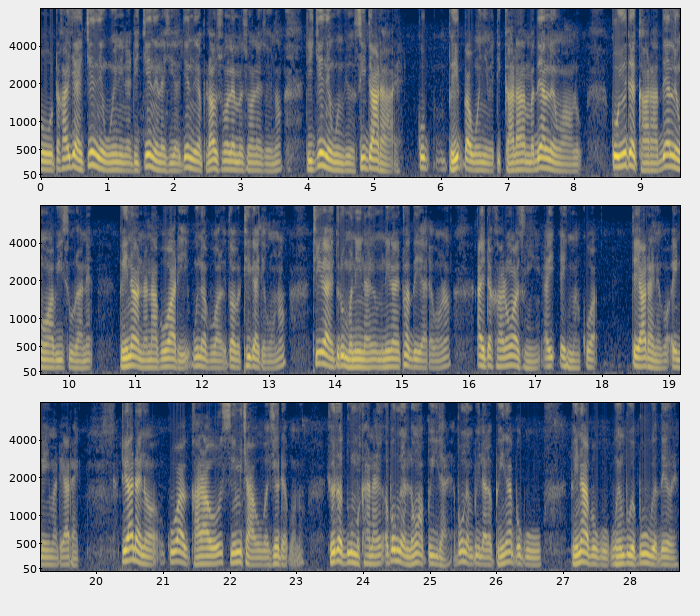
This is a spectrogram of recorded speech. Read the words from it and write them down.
ဟိုတခါကျရင်ကျင့်စဉ်ဝင်နေတယ်ဒီကျင့်စဉ်လည်းရှိတယ်ကျင့်စဉ်ကဘယ်လောက်ဆွမ်းလဲမဆွမ်းလဲဆိုရင်နော်ဒီကျင့်စဉ်ဝင်ပြီးတော့စီးတားထားတယ်ကိုဘေးပတ်ဝန်းကျင်ပဲဒီဂါထာမတည့်လင်အောင်လို့ကိုရွတ်တဲ့ဂါထာတည့်လင်သွားပြီဆိုတာနဲ့ဘေးနာနာနာဘဝတွေဝိနဘဝတွေတော့ထိကြိုက်တယ်ပေါ့နော်ထိကြိုက်ရင်သူတို့မနေနိုင်ဘူးမနေနိုင်ထွက်သေးရတယ်ပေါ့နော်အဲ့တခါတော့ကဆိုရင်အဲ့အိမ်မှာကိုကတရားထိုင်တယ်ပေါ့အိမ်နေမှာတရားထိုင်တရားထိုင်တော့ကိုကဂါထာကိုစီးမချဘူးပဲရွတ်တယ်ပေါ့နော်ရွတ်တော့ तू မခံနိုင်ဘူးအပုပ်နဲ့လုံးဝပြီးလာတယ်အပုပ်နဲ့ပြီးလာတော့ဘေးနာပုဂ္ဂိုလ်ဘေးနာပုဂ္ဂိုလ်ဝင်ပူပူပဲသေးတယ်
